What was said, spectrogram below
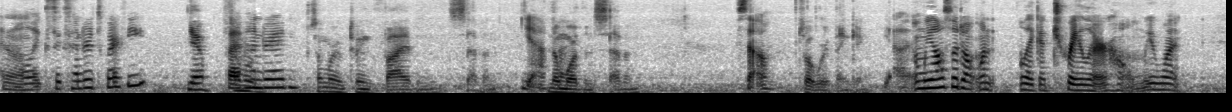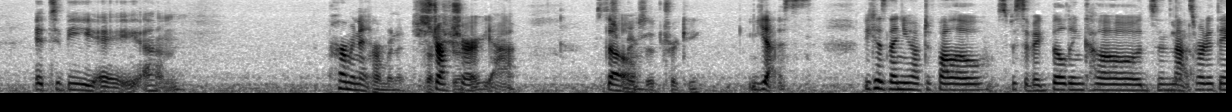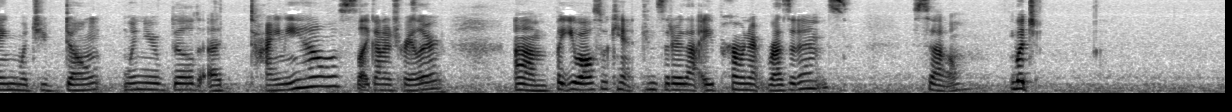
I don't know, like 600 square feet, Yeah. 500. somewhere between five and seven. Yeah. No more than seven. So That's what we're thinking. Yeah, and we also don't want like a trailer home. We want it to be a um, permanent Permanent structure. structure. Yeah. Which So makes it tricky. yes, because then you have to follow specific building codes and Yeah. that sort of thing, which you don't when you build a tiny house like on a trailer. Um, but you also can't consider that a permanent residence. So, which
